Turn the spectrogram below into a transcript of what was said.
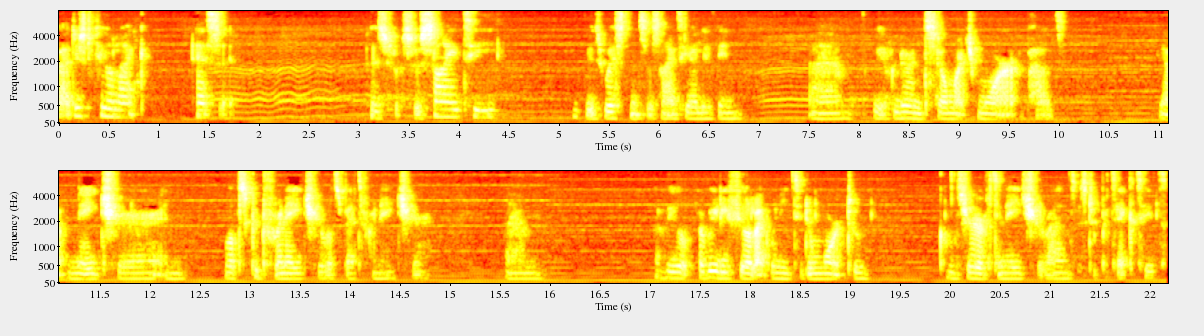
but I just feel like as a, as society, this Western society I live in, um, we have learned so much more about you know, nature and what's good for nature, what's bad for nature. Um, I, feel, I really feel like we need to do more to conserve the nature around us, to protect it.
